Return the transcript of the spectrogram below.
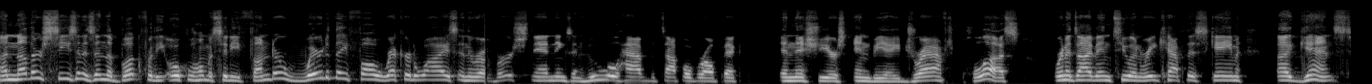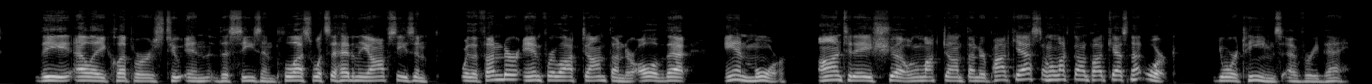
Another season is in the book for the Oklahoma City Thunder. Where did they fall record wise in the reverse standings, and who will have the top overall pick? in this year's NBA draft. Plus, we're going to dive into and recap this game against the LA Clippers to end the season. Plus, what's ahead in the offseason for the Thunder and for Locked On Thunder. All of that and more on today's show on the Locked On Thunder podcast on the Locked On Podcast Network. Your teams every day.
